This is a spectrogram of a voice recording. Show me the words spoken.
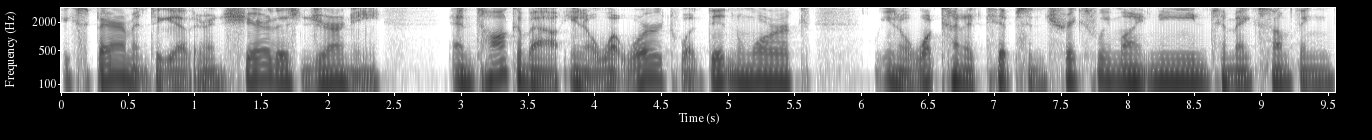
experiment together and share this journey and talk about, you know, what worked, what didn't work, you know, what kind of tips and tricks we might need to make something,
